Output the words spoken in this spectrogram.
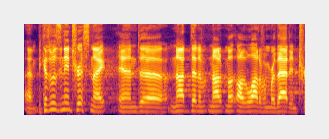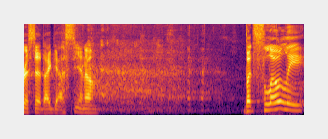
um, because it was an interest night, and uh, not, that, not a lot of them were that interested, I guess, you know. but slowly,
